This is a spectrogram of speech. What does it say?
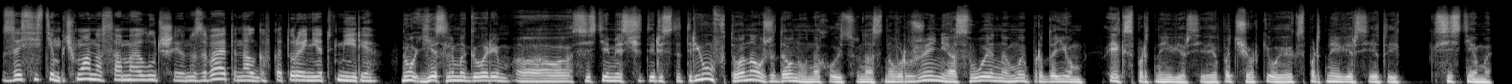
за система? Почему она самая лучшая? Ее называют аналогов, которые нет в мире. Ну, если мы говорим о системе С-400 «Триумф», то она уже давно находится у нас на вооружении, освоена. Мы продаем экспортные версии, я подчеркиваю, экспортные версии этой системы.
